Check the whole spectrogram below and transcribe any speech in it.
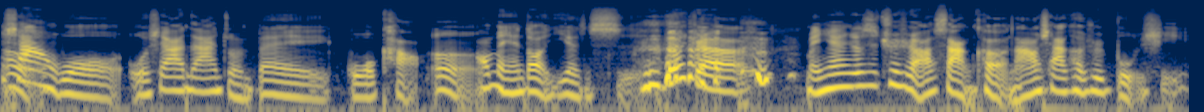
像我，我现在在准备国考，嗯，我每天都很厌世，就觉得。每天就是去学校上课，然后下课去补习，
